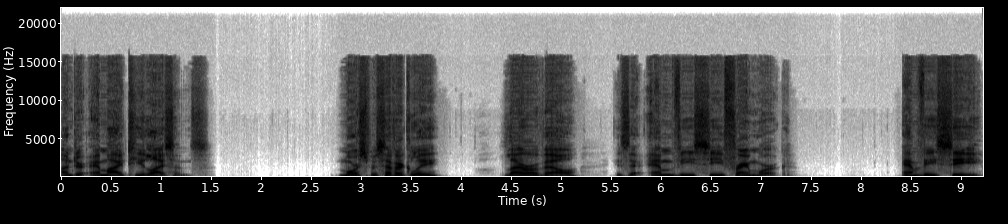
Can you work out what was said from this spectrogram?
under MIT license. More specifically, Laravel is a MVC framework. MVC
